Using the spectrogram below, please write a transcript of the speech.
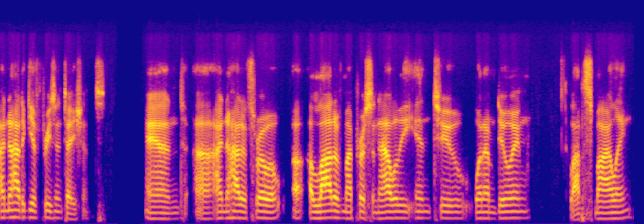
I know how to give presentations and uh, I know how to throw a, a, lot of my personality into what I'm doing, a lot of smiling.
